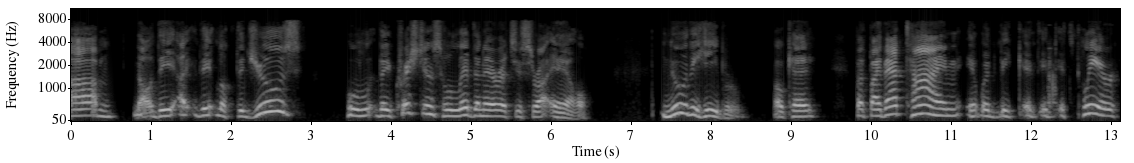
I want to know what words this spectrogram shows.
um, no. The, uh, the look, the Jews who the Christians who lived in Eretz Israel knew the Hebrew, okay, but by that time it would be it, it, it's clear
